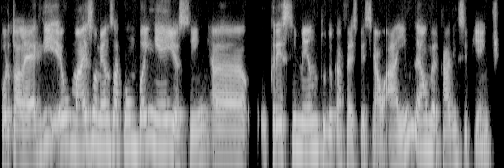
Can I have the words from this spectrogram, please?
Porto Alegre, eu mais ou menos acompanhei assim uh, o crescimento do café especial. Ainda é um mercado incipiente.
